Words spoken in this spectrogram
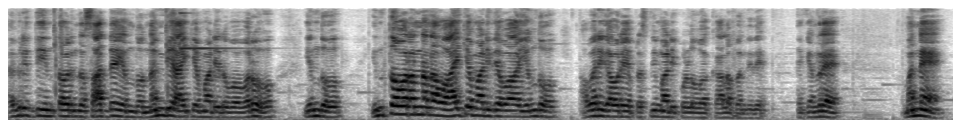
ಅಭಿವೃದ್ಧಿ ಇಂಥವರಿಂದ ಸಾಧ್ಯ ಎಂದು ನಂಬಿ ಆಯ್ಕೆ ಮಾಡಿರುವವರು ಇಂದು ಇಂಥವರನ್ನು ನಾವು ಆಯ್ಕೆ ಮಾಡಿದೆವಾ ಎಂದು ಅವರಿಗೆ ಅವರೇ ಪ್ರಶ್ನೆ ಮಾಡಿಕೊಳ್ಳುವ ಕಾಲ ಬಂದಿದೆ. ಏಕೆಂದರೆ ಮೊನ್ನೆ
